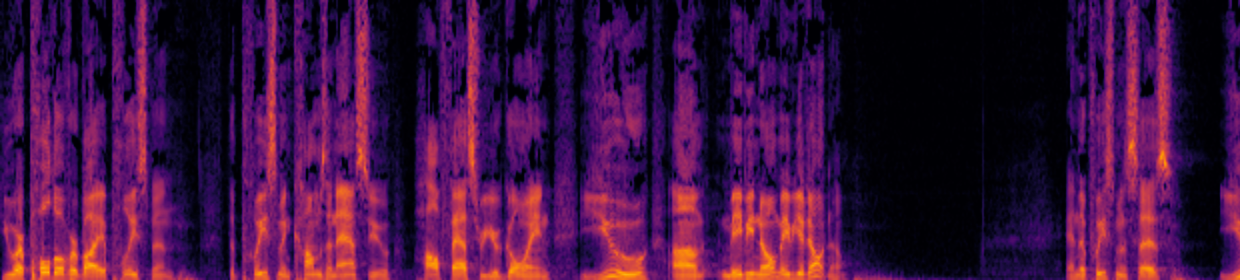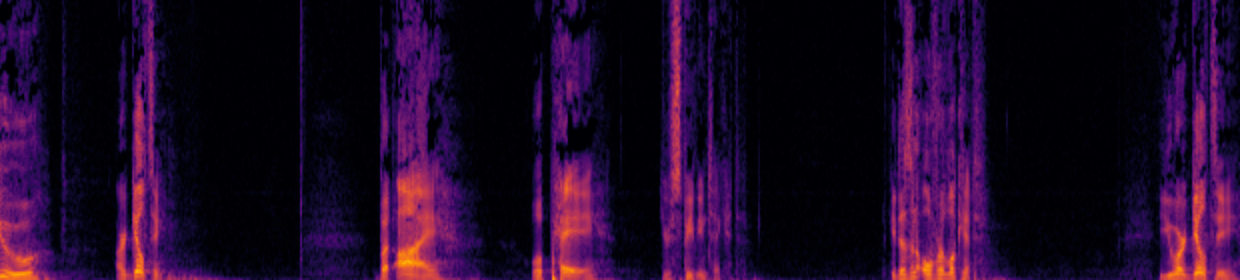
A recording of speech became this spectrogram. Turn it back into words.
You are pulled over by a policeman. The policeman comes and asks you how fast you're you going. You um, maybe know, maybe you don't know. And the policeman says, You are guilty. But I will pay your speeding ticket. He doesn't overlook it. You are guilty,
